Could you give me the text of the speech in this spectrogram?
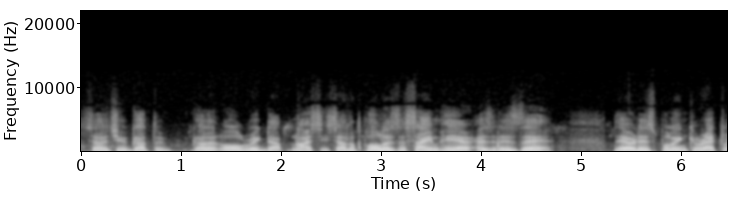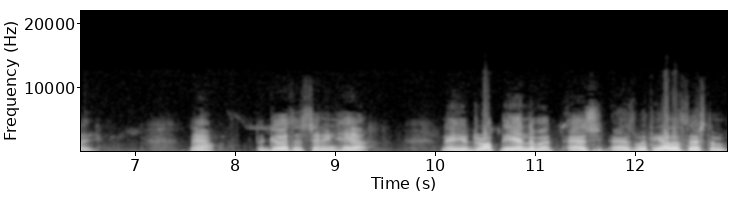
so that you've got, the, got it all rigged up nicely. So the pull is the same here as it is there. There it is pulling correctly. Now, the girth is sitting here. Now you drop the end of it, as, as with the other system,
